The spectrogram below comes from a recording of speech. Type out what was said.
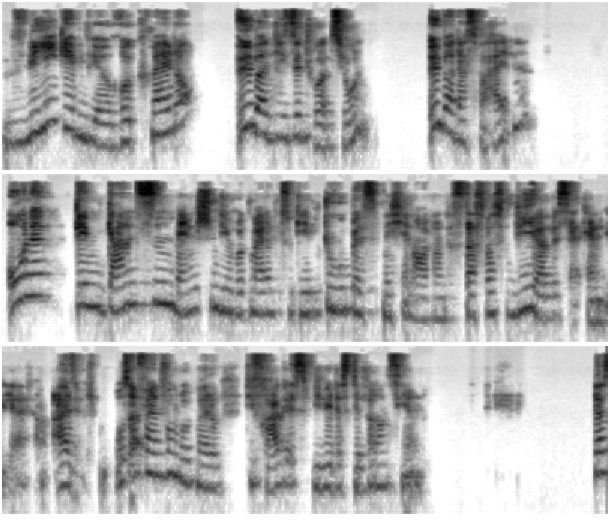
wie geben wir Rückmeldung über die Situation, über das Verhalten, ohne dem ganzen Menschen die Rückmeldung zu geben, du bist nicht in Ordnung. Das ist das, was wir bisher kennengelernt haben. Also ich bin großer Fan von Rückmeldung. Die Frage ist, wie wir das differenzieren. Das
